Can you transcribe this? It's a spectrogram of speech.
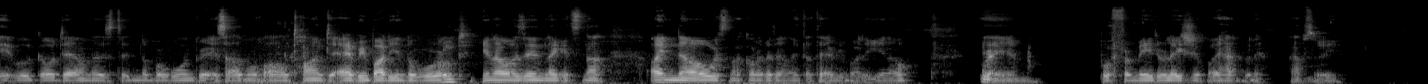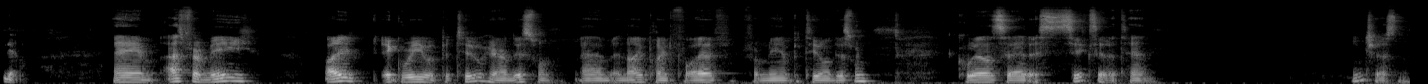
it will go down as the number one greatest album of all time to everybody in the world. You know, as in like it's not. I know it's not going to go down like that to everybody. You know, Right. Um, but for me, the relationship I had with it, absolutely. Yeah. Um, as for me, I agree with Patu here on this one. Um, a nine point five from me and Patu on this one. Quill said a six out of ten. Interesting.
